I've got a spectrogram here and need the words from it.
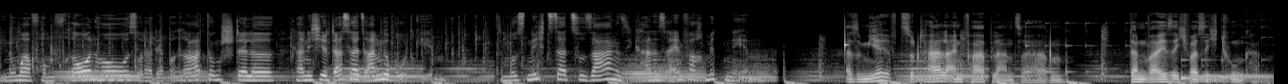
die Nummer vom Frauenhaus oder der Beratungsstelle, kann ich ihr das als Angebot geben. Sie muss nichts dazu sagen, sie kann es einfach mitnehmen. Also mir hilft total, einen Fahrplan zu haben. Dann weiß ich, was ich tun kann.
